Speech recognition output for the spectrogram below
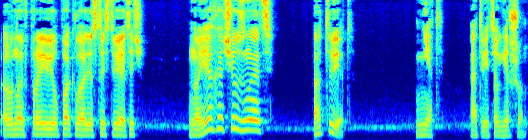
Вновь проявил покладистость Вятич. Но я хочу знать ответ. Нет, ответил Ершон.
